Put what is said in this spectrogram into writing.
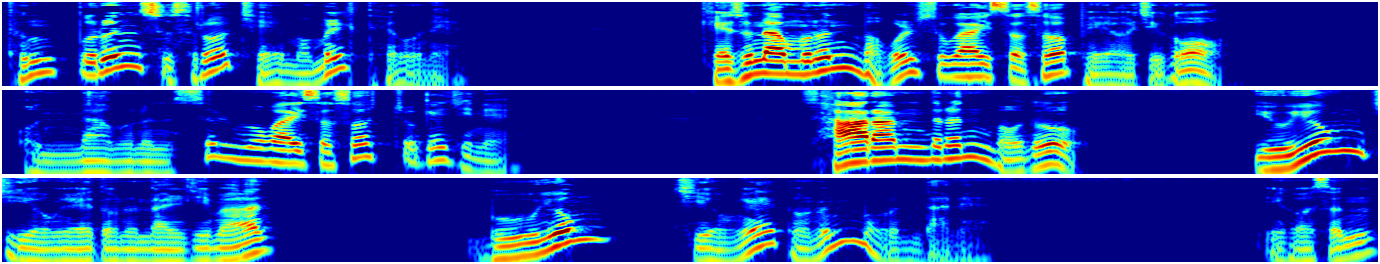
등불은 스스로 제 몸을 태우네. 개수나무는 먹을 수가 있어서 베어지고 온나무는 쓸모가 있어서 쪼개지네. 사람들은 모두 유용지용의 돈은 알지만 무용지용의 돈은 모른다네. 이것은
